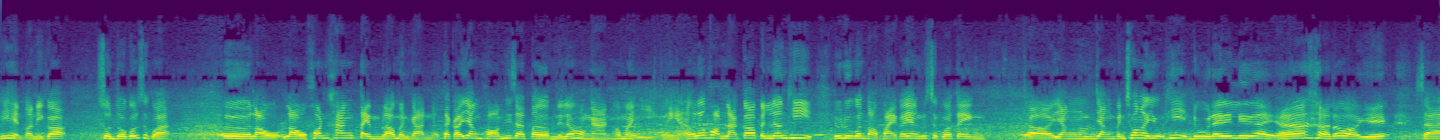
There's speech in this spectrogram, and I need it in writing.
ที่เห็นตอนนี้ก็ส่วนตัวก็รู้สึกว่าเออเราเราค่อนข้างเต็มแล้วเหมือนกัน แต่ก็ยังพร้อมที่จะเติมในเรื่องของงานเข้ามาอีกอะไรเงี้ยเรื่องความรักก็เป็นเรื่องที่ดูดูกันต่อไปก็ยังรู้สึกว่าตัวเองยังยังเป็นช่วงอายุที่ดูได้เรื่อยๆต้องบอกอย่างนี้ใช่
